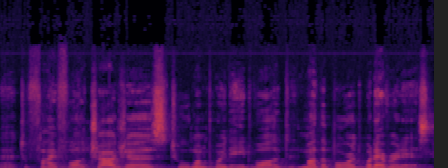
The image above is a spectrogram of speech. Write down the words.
uh, to 5 volt chargers, to 1.8 volt motherboard, whatever it is.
